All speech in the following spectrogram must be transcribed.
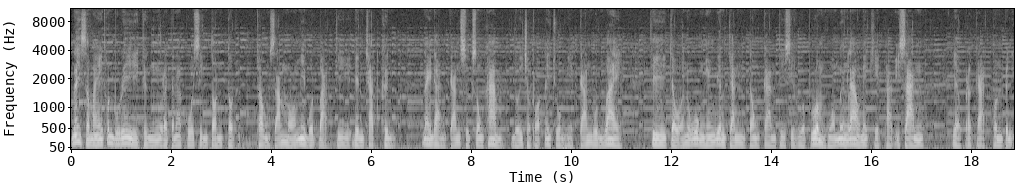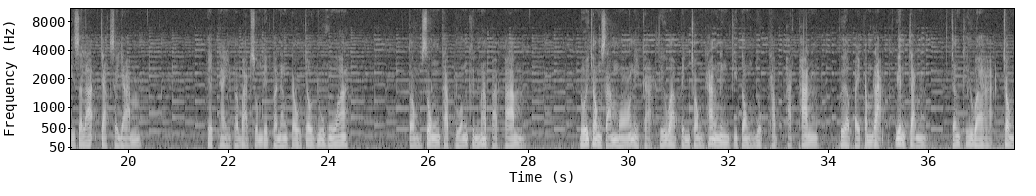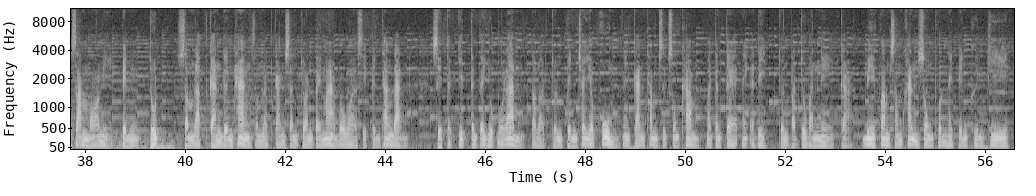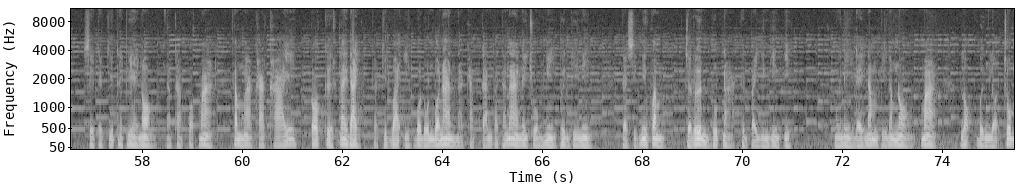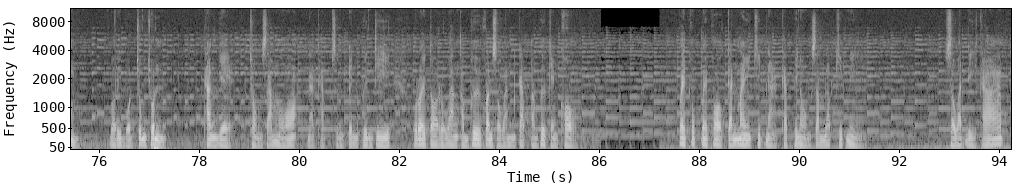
ในสมัยธนบุรีถึงรัตนโกสินทร์ตอนต้นช่องสามหมอมีบทบาทที่เด่นชัดขึ้น ในด้านการศึกสงคราม โดยเฉพาะในช่วงเหตุการณ์วุ่นวายที่เจ้าอนุวงศ์แห่งเวียงจันทร์ต้องการที่สิรวบรวมหัวเมืองเล่าในเขตภาคอีสาน แล้วประกาศตนเป็นอิสระจากสยามเหตุให้พระบาทสมเด็จพระนางเก่าเจ้าอยู่หัว ต้องทรงทัพหลวงขึ้นมาปราบปรามโดยช่องสามหมอนี่กะ ถือว่าเป็นช่องทางหนึ่งที่ต้องยกทัพผัดพัน เพื่อไปกำราบเวียงจันทร์จึงถือว่าช่องสามหมอนี่เป็นจุดสำหรับการเดินทางสำหรับการสัญจรไปมาบวาสิเป็นทางดันเศรษฐกิจตั้งแต่ยุคโบราณตลอดจนเป็นชัยภูมิในการทำศึกสงครามมาตั้งแต่ในอดีต จนปัจจุบันนี้กะมีความสำคัญส่งผลให้เป็นพื้นที่เศรษฐกิจให้พี่ให้น้องนะครับ ออกมาทำมาค้าขายก็เกิดได้ได้ก็คิดว่าอีกบ่โดนบ่นั่นนะครับ การพัฒนาในช่วงนี้พื้นที่นี้ก็สิมีความเจริญรุดหนาขึ้นไปยิ่งยิ่งอีก มือนี้ได้นำพี่น้ำนองมาเลาะเบิงเลาะชุ่มบริบทชุ่มชนทางแยก ช่องสามหมอนะครับ ซึ่งเป็นพื้นที่ร้อยต่อระวังอำเภอค่อนสวรรค์กับอำเภอแก่งคอไว้พบไว้พอกันไม่คลิปหนาครับพี่น้องสำหรับคลิปนี้ สวัสดีครับ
